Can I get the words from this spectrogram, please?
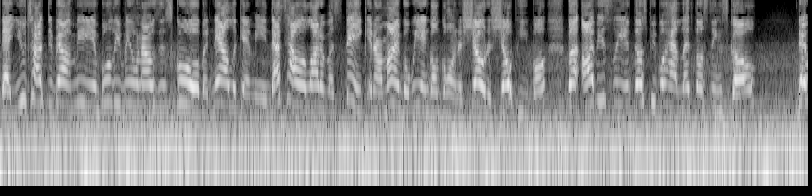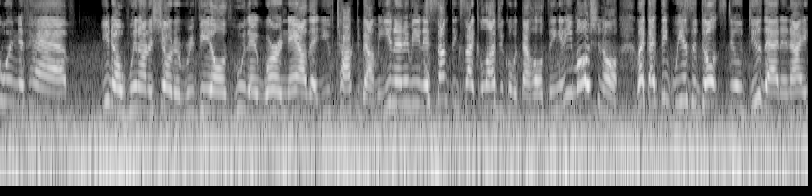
that you talked about me and bullied me when I was in school, but now look at me. That's how a lot of us think in our mind, but we ain't gonna go on a show to show people. But obviously, if those people had let those things go, they wouldn't have have you know went on a show to reveal who they were now that you've talked about me you know what i mean it's something psychological with that whole thing and emotional like i think we as adults still do that and i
